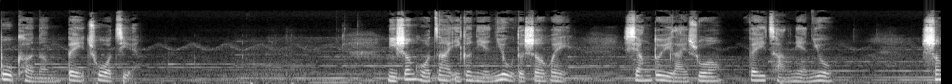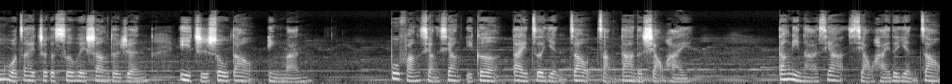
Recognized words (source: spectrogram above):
不可能被错解。你生活在一个年幼的社会，相对来说非常年幼。生活在这个社会上的人。一直受到隐瞒。不妨想象一个戴着眼罩长大的小孩。当你拿下小孩的眼罩，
